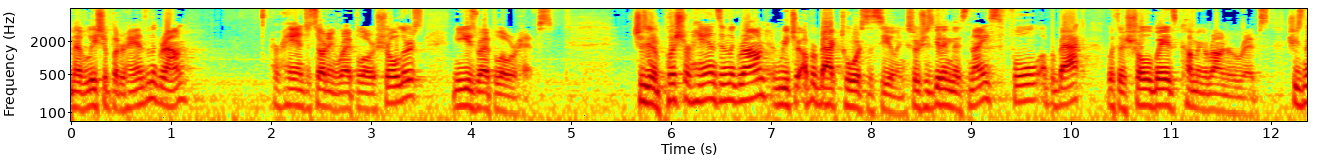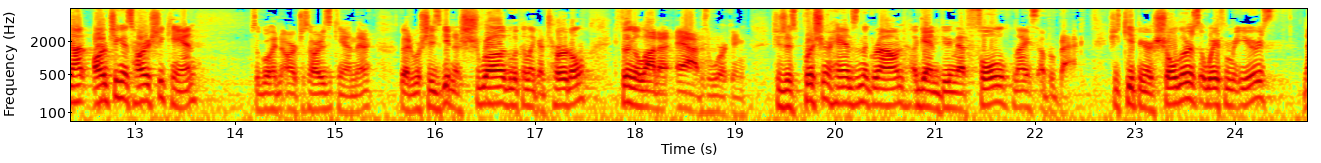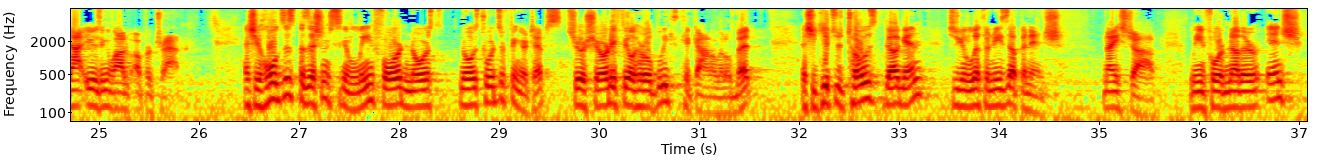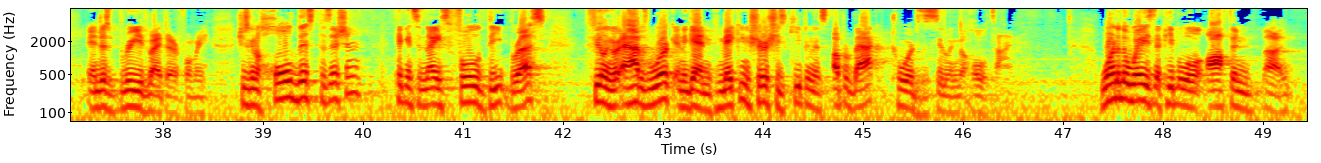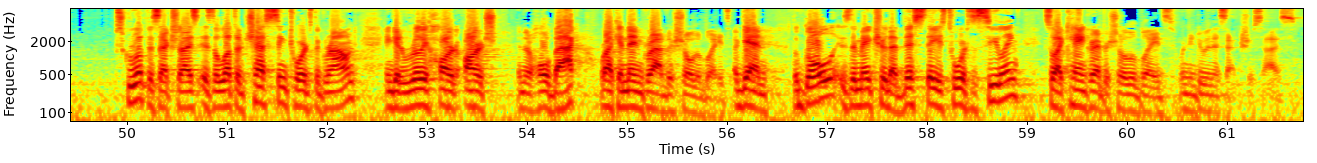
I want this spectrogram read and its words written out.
I'm have Alicia put her hands on the ground. Her hands are starting right below her shoulders, knees right below her hips. She's going to push her hands in the ground and reach her upper back towards the ceiling. So she's getting this nice full upper back with her shoulder blades coming around her ribs. She's not arching as hard as she can. So go ahead and arch as hard as you can there. Good. Where she's getting a shrug, looking like a turtle, feeling a lot of abs working. She's just pushing her hands in the ground, again, getting that full, nice upper back. She's keeping her shoulders away from her ears, not using a lot of upper trap. As she holds this position, she's going to lean forward, nose, nose towards her fingertips. She'll, she already feel her obliques kick on a little bit. As she keeps her toes dug in, she's going to lift her knees up an inch. Nice job. Lean forward another inch and just breathe right there for me. She's going to hold this position, taking some nice full deep breaths, feeling her abs work, and again, making sure she's keeping this upper back towards the ceiling the whole time. One of the ways that people will often uh, screw up this exercise is to let their chest sink towards the ground and get a really hard arch in their whole back where I can then grab their shoulder blades. Again, the goal is to make sure that this stays towards the ceiling so I can't grab your shoulder blades when you're doing this exercise.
